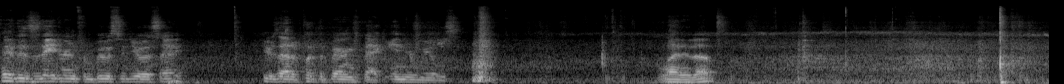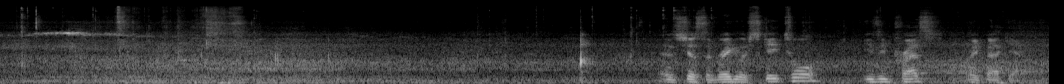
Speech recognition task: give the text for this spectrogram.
Hey, this is Adrian from Boosted USA. Here's how to put the bearings back in your wheels. Line it up. And it's just a regular skate tool, easy press, right back in.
